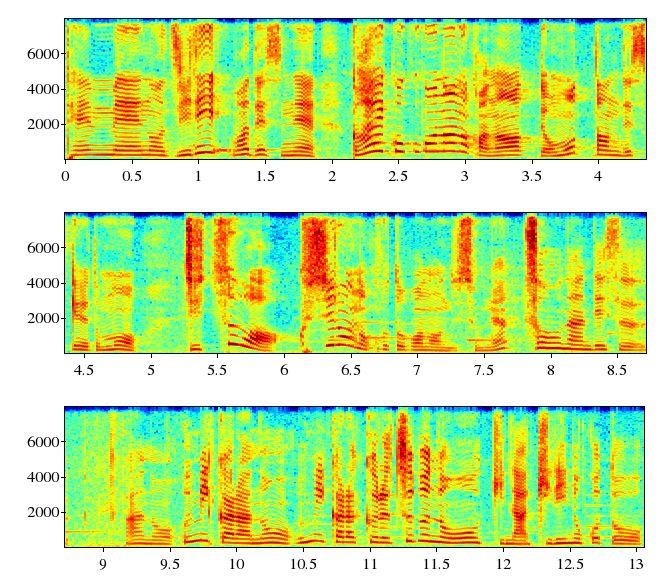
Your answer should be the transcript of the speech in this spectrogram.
店名の「ジリ」はですね外国語なのかなって思ったんですけれども実は釧路の言葉なんですよねそうなんです。あの海からの海から来る粒の大きな霧のことを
